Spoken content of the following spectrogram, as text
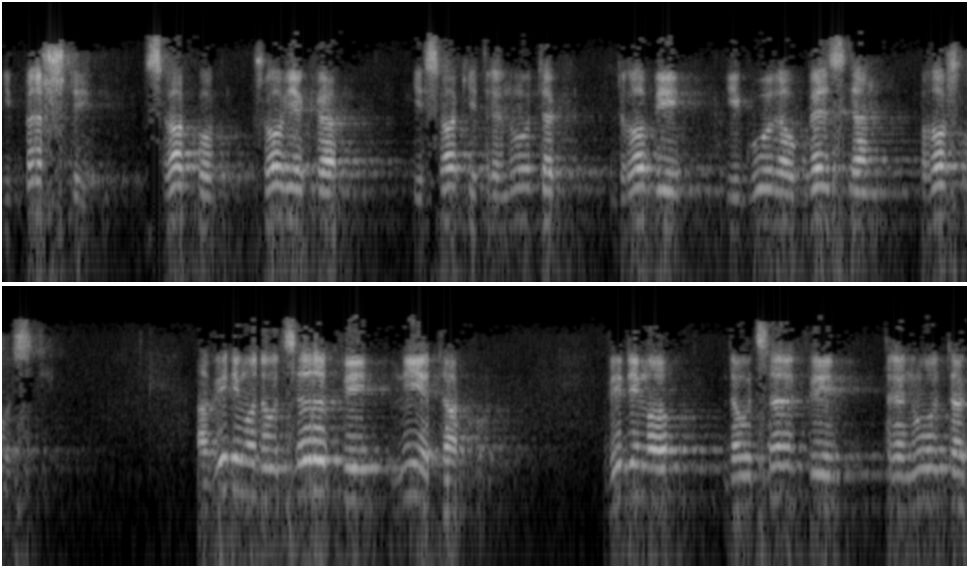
i pršti svakog čovjeka i svaki trenutak drobi i gura u bezdan prošlosti. A vidimo da u crkvi nije tako. Vidimo da u crkvi trenutak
